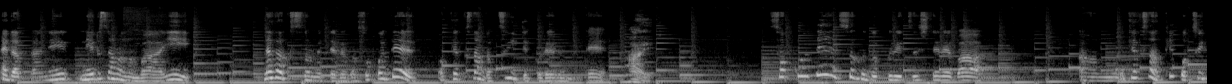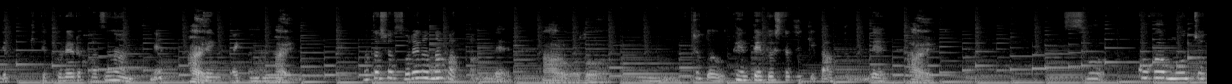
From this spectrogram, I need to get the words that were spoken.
はいだったらねネイルサロンの場合長く勤めてればそこでお客さんがついてくれるのではい。そこですぐ独立してればあのお客さん結構ついてきてくれるはずなんですね、前はい。回かな、はい。私はそれがなかったので、なるほど。うん、ちょっと転々とした時期があったので。はい。そこがもうちょっ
